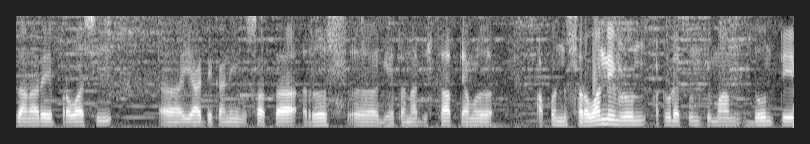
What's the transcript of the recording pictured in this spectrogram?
जाणारे प्रवासी या ठिकाणी उसाचा रस घेताना दिसतात. त्यामुळं आपण सर्वांनी मिळून आठवड्यातून किमान दोन ते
